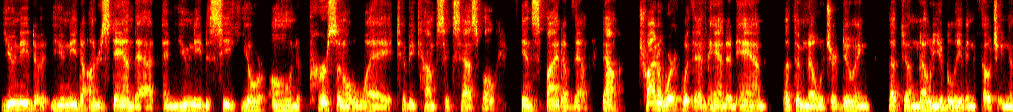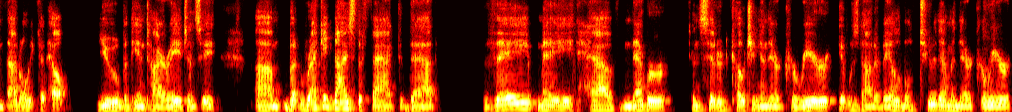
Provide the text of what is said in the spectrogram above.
you need to you need to understand that and you need to seek your own personal way to become successful in spite of them. Now try to work with them hand in hand let them know what you're doing let them know you believe in coaching and that only could help you but the entire agency. Um, but recognize the fact that they may have never considered coaching in their career it was not available to them in their career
